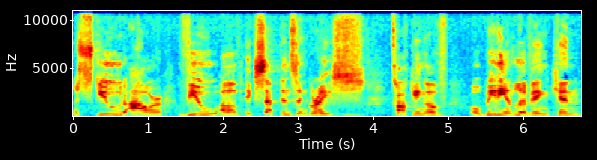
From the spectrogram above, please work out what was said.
It skewed our view of acceptance and grace. Talking of obedient living can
